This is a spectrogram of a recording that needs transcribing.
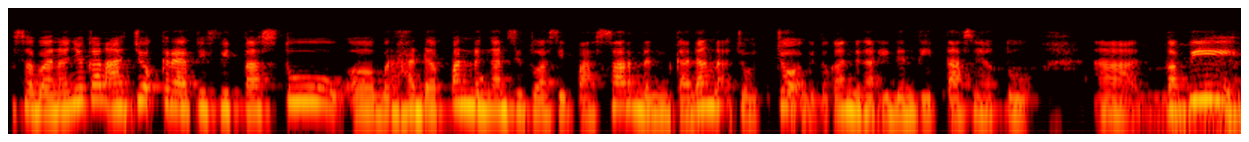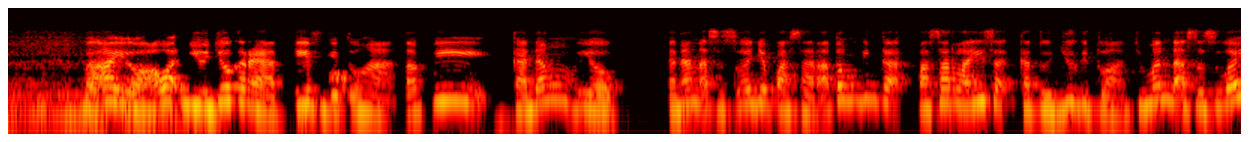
sebenarnya kan Aco kreativitas tuh uh, berhadapan dengan situasi pasar dan kadang nggak cocok gitu kan dengan identitasnya tuh. Nah, tapi Mbak Ayo awak nyojo kreatif gitu ha. Tapi kadang yo kadang tidak sesuai jo pasar. Atau mungkin ke pasar lagi tujuh gitu ah. Cuman tidak sesuai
